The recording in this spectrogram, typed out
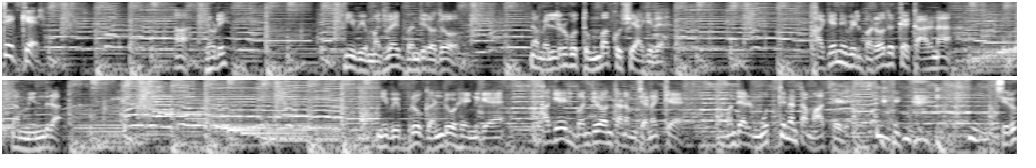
ಟೇಕ್ ಕೇರ್ ಆ, ನೋಡಿ ನೀವು ಈ ಮದುವೆಗೆ ಬಂದಿರೋದು ನಮ್ಮೆಲ್ರಿಗೂ ತುಂಬ ಖುಷಿಯಾಗಿದೆ ಹಾಗೆ ನೀವು ಇಲ್ಲಿ ಬರೋದಕ್ಕೆ ಕಾರಣ ನಮ್ಮ ಇಂದ್ರ. ನೀವಿಬ್ರು ಗಂಡು ಹೆಣ್ಣಿಗೆ ಹಾಗೆ ಇಲ್ಲಿ ಬಂದಿರೋಂಥ ನಮ್ಮ ಜನಕ್ಕೆ ಒಂದೆರಡು ಮುತ್ತಿನಂತ ಮಾತು ಹೇಳಿ. ಚಿರು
